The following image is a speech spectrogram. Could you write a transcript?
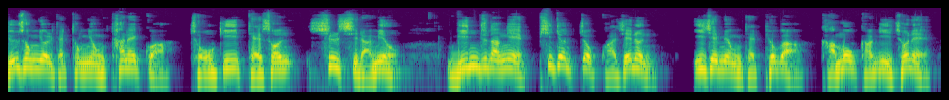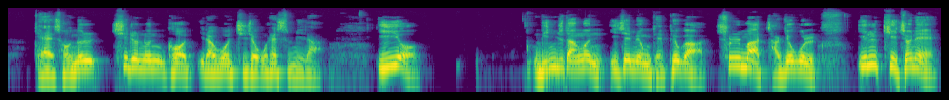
윤석열 대통령 탄핵과 조기 대선 실시라며 민주당의 필연적 과제는 이재명 대표가 감옥 가기 전에 대선을 치르는 것이라고 지적을 했습니다. 이어 민주당은 이재명 대표가 출마 자격을 잃기 전에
